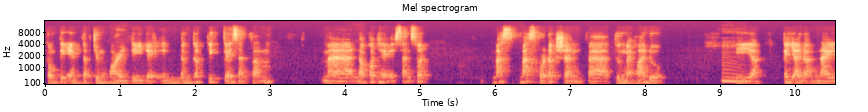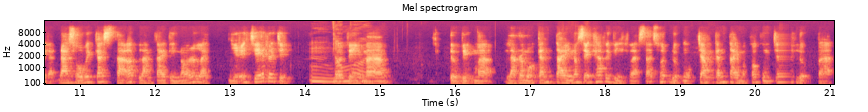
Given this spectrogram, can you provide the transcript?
công ty em tập trung R&D để nâng cấp thiết kế sản phẩm mà nó có thể sản xuất mass mass production và thương mại hóa được. Ừ. Thì à, cái giai đoạn này là đa số với các startup làm tay thì nó rất là dễ chết đó chị ừ, bởi vì rồi. mà từ việc mà làm ra một cánh tay nó sẽ khác với việc là sản xuất được 100 cánh tay mà có cùng chất lượng và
